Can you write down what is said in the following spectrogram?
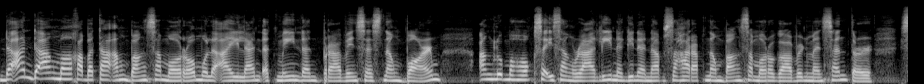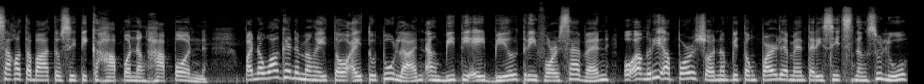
Daan-daang mga kabataang Bangsamoro mula island at mainland provinces ng BARM ang lumahok sa isang rally na ginanap sa harap ng Bangsamoro Government Center sa Cotabato City kahapon ng hapon. Panawagan ng mga ito ay tutulan ang BTA Bill 347 o ang reapportion ng pitong parliamentary seats ng Sulu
